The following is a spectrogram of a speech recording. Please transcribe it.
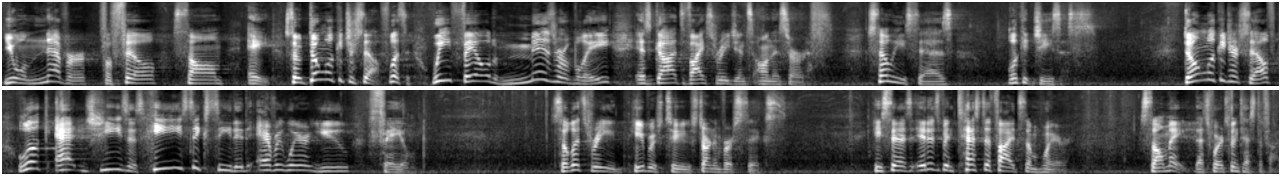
You will never fulfill Psalm 8. So don't look at yourself. Listen, we failed miserably as God's vice regents on this earth. So he says, look at Jesus. Don't look at yourself, look at Jesus. He succeeded everywhere you failed. So let's read Hebrews 2, starting in verse 6. He says, It has been testified somewhere. Psalm 8, that's where it's been testified.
